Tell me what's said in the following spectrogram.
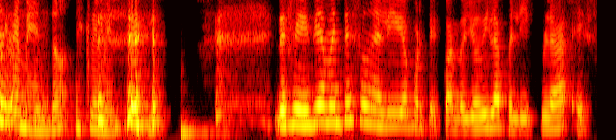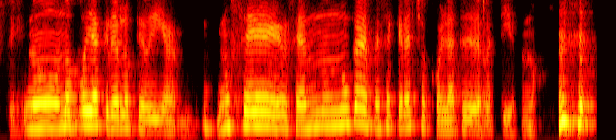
Excremento, excremento. sí. Definitivamente es un alivio porque cuando yo vi la película, este, no, no podía creer lo que veía. No sé, o sea, nu- nunca me pensé que era chocolate derretido, ¿no?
